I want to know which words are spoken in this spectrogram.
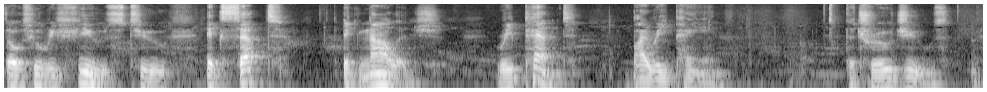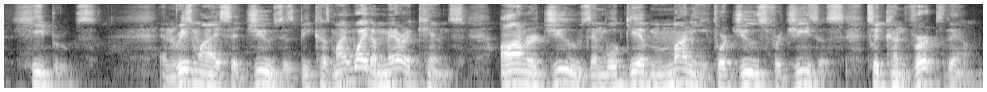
those who refuse to accept, acknowledge, repent by repaying the true Jews. Hebrews. And the reason why I said Jews is because my white Americans honor Jews and will give money for Jews for Jesus to convert them.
